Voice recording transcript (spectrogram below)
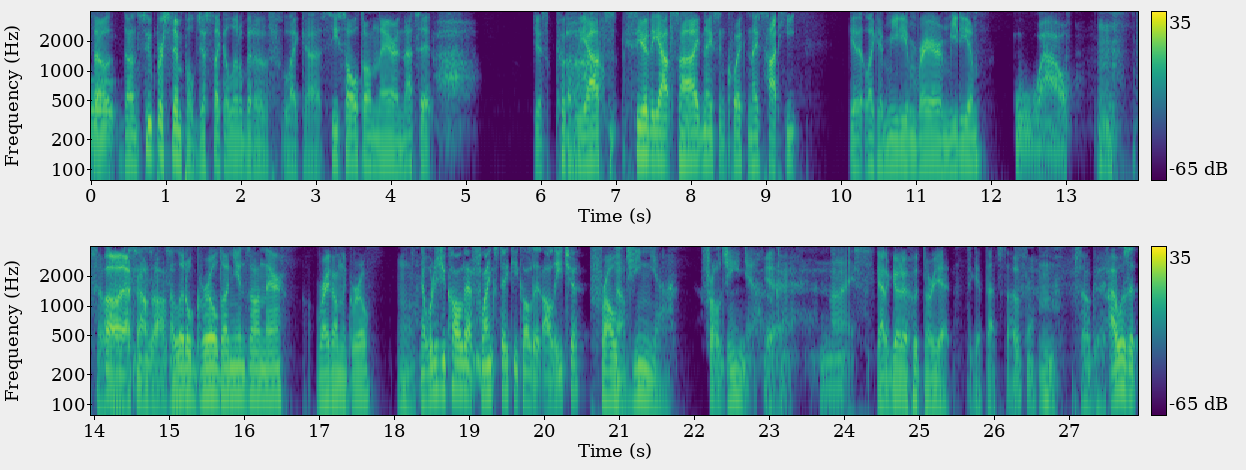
So done super simple, just like a little bit of like uh, sea salt on there, and that's it. Just cook the Ugh. outs, sear the outside, nice and quick, nice hot heat. Get it like a medium rare medium. wow. So Oh, good. that sounds awesome. a little grilled onions on there, right on the grill. Mm. Now, what did you call that flank steak? You called it alicia, fralgina. Yeah. Okay. Nice. Got to go to Hötorget to get that stuff. Okay. Mm, so good. I was at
